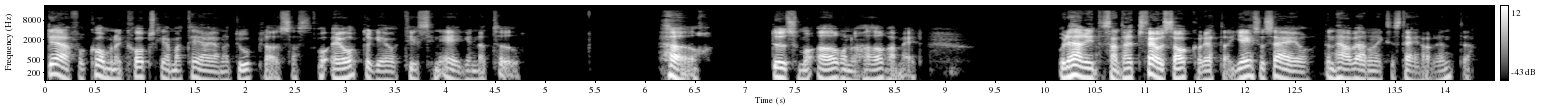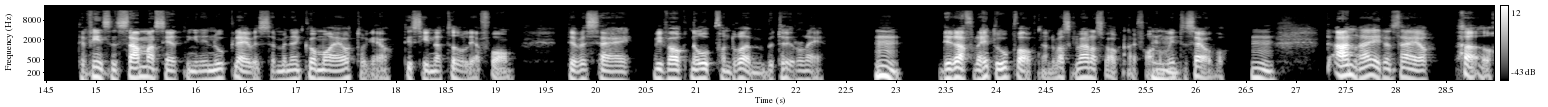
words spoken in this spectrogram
Därför kommer den kroppsliga materian att upplösas och återgå till sin egen natur. Hör, du som har öron att höra med. Och det här är intressant, det här är två saker detta. Jesus säger, den här världen existerar inte. Det finns en sammansättning i en upplevelse men den kommer att återgå till sin naturliga form. Det vill säga, vi vaknar upp från drömmen, betyder det. Mm. Det är därför det heter uppvaknande. Vad ska vi annars vakna ifrån om vi Mm. inte sover? Mm. Det andra är den säger hör,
